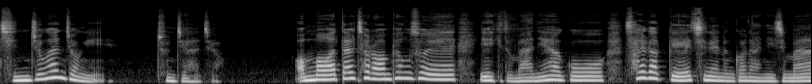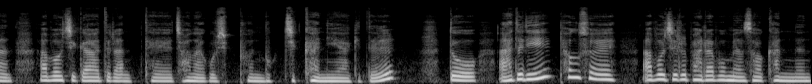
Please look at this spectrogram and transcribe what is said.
진중한 정이 존재하죠. 엄마와 딸처럼 평소에 얘기도 많이 하고 살갑게 지내는 건 아니지만 아버지가 아들한테 전하고 싶은 묵직한 이야기들, 또 아들이 평소에 아버지를 바라보면서 갖는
